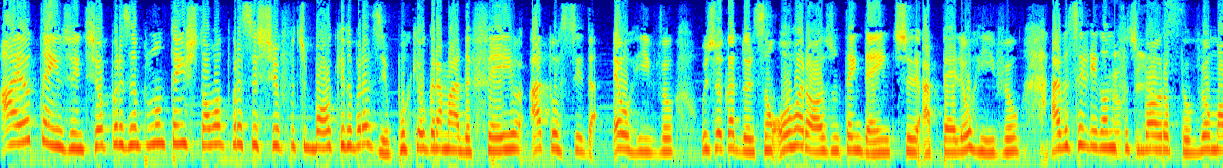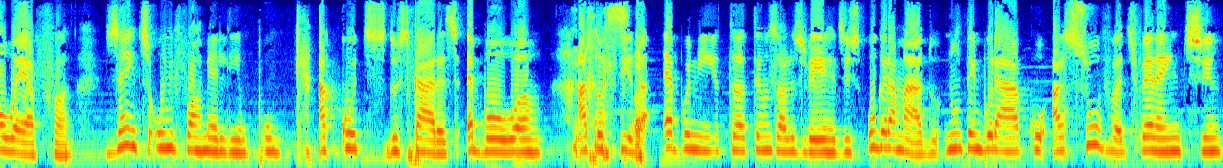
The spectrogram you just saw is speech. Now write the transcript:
Ah, eu tenho, gente. Eu, por exemplo, não tenho estômago para assistir futebol aqui no Brasil, porque o gramado é feio, a torcida é horrível, os jogadores são horrorosos, não tem dente, a pele é horrível. Aí você liga no Meu futebol Deus. europeu, vê uma UEFA. Gente, o uniforme é limpo, a cutis dos caras é boa, a torcida é bonita, tem os olhos verdes, o gramado não tem buraco, a chuva é diferente.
